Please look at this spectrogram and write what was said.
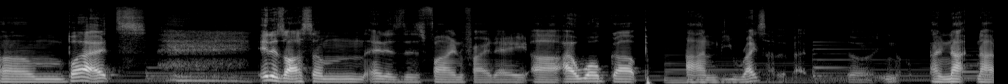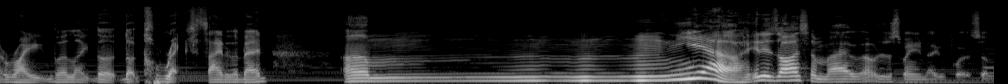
Um, but it is awesome. It is this fine Friday. Uh, I woke up on the right side of the bed. The you know, I'm not not right, but like the the correct side of the bed. Um, yeah, it is awesome. I, I was just swaying back and forth. So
